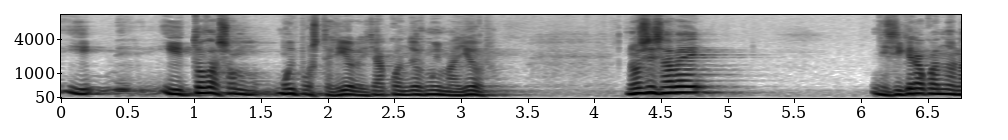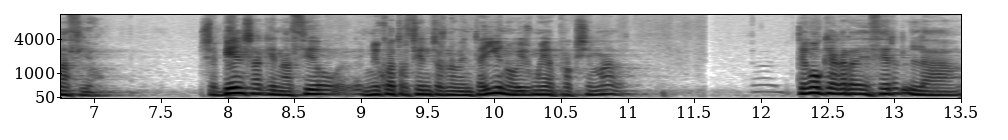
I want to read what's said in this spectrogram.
y, y todas son muy posteriores, ya cuando es muy mayor. No se sabe ni siquiera cuándo nació. Se piensa que nació en 1491 y es muy aproximado. Tengo que agradecer la,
